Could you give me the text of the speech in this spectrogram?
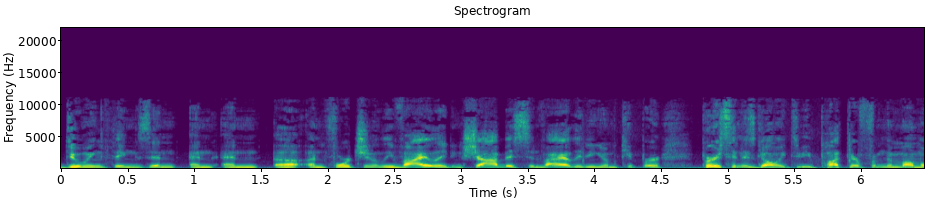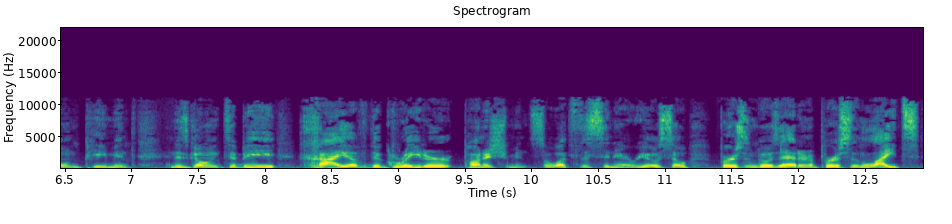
doing things and and and uh, unfortunately violating Shabbos and violating Yom Kippur, person is going to be putter from the mammon payment and is going to be chayav the greater punishment. So what's the scenario? So person goes ahead and a person lights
